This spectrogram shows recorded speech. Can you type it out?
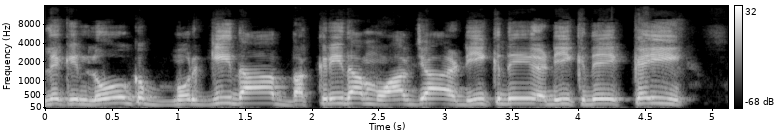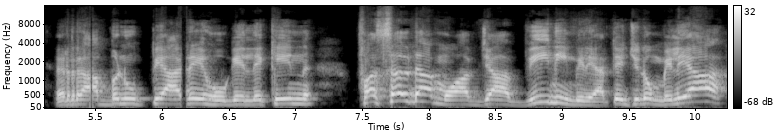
ਲੇਕਿਨ ਲੋਕ ਮੁਰਗੀ ਦਾ, ਬੱਕਰੀ ਦਾ ਮੁਆਵਜ਼ਾ ਅਡੀਕਦੇ ਅਡੀਕਦੇ ਕਈ ਰੱਬ ਨੂੰ ਪਿਆਰੇ ਹੋ ਗਏ, ਲੇਕਿਨ ਫਸਲ ਦਾ ਮੁਆਵਜ਼ਾ ਵੀ ਨਹੀਂ ਮਿਲਿਆ। ਤੇ ਜਦੋਂ ਮਿਲਿਆ,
